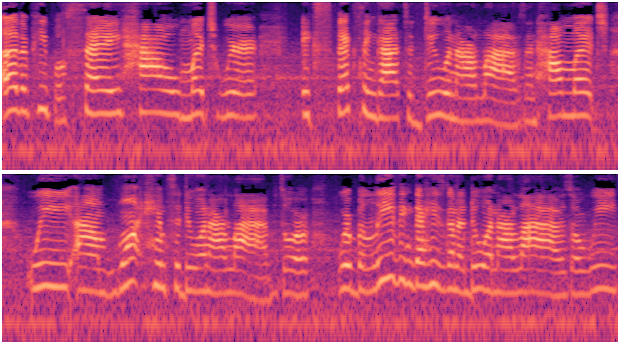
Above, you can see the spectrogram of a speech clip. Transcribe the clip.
other people say how much we're expecting God to do in our lives and how much we um, want Him to do in our lives, or we're believing that He's going to do in our lives, or we,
